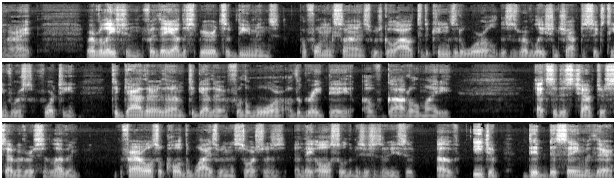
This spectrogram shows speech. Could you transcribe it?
All right. Revelation, for they are the spirits of demons performing signs which go out to the kings of the world. This is Revelation chapter 16, verse 14, to gather them together for the war of the great day of God Almighty. Exodus chapter 7, verse 11. The Pharaoh also called the wise men and sorcerers, and they also, the musicians of Egypt, of Egypt, did the same with their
